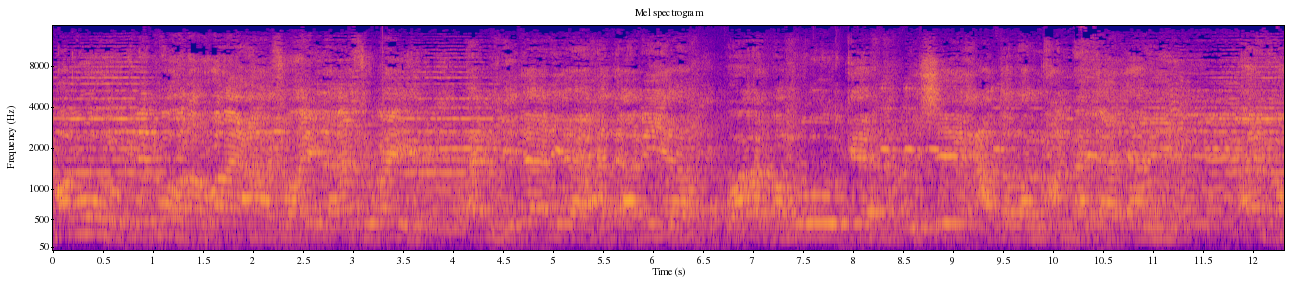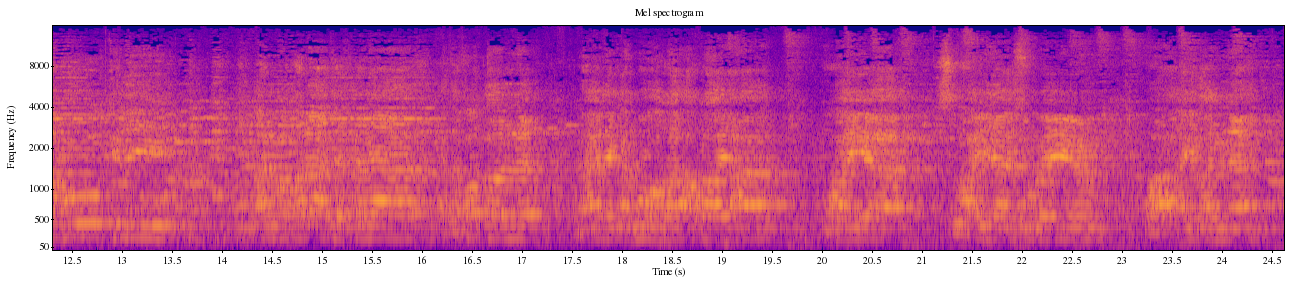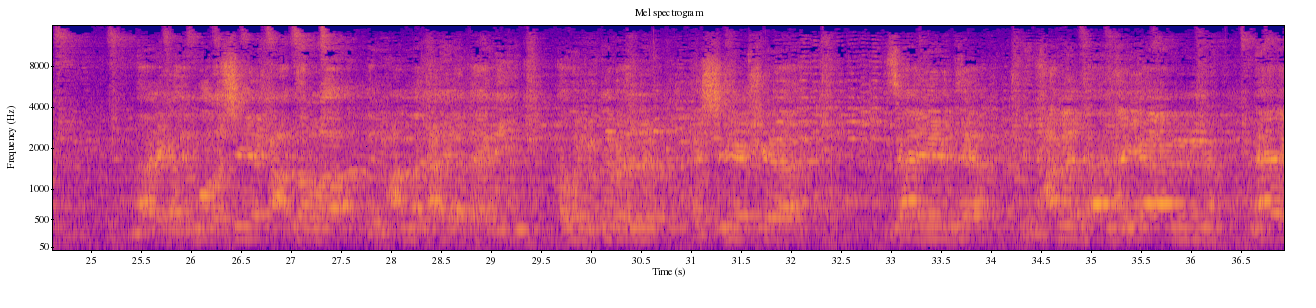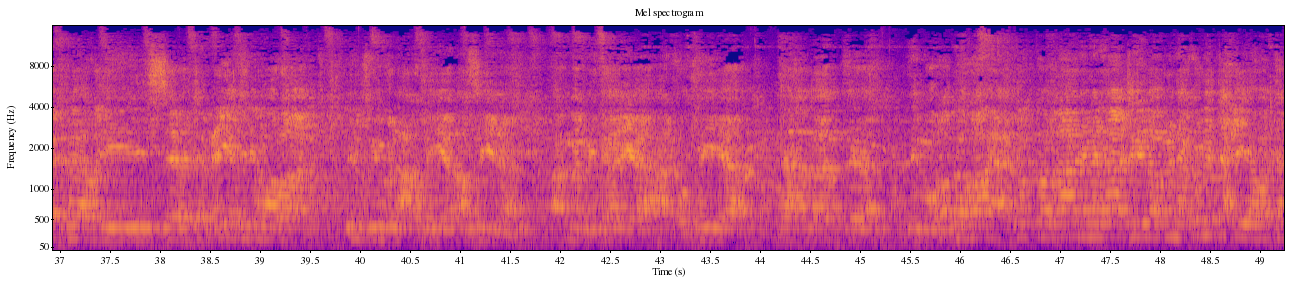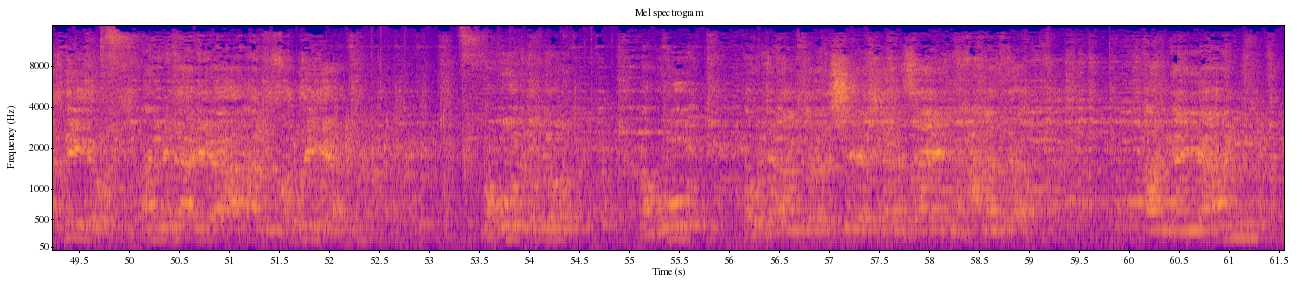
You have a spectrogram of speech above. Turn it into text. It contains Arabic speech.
مبروك للمهرة الرائعة سهيلة الزبير. الميدالية الذهبية وألف للشيخ عبد الله محمد الثاني ألف مبروك للبطلات الثلاث. يتفضل مالك المهرة الرائعة. وهي سهيلة الزبير. وأيضا مالك المهرة الشيخ عبد الله بن محمد علي الثاني تو من قبل الشيخ زايد بن حمد الهيان نائب رئيس جمعية الإمارات للخيول العربية الأصيلة. أما الميدالية الفضية ذهبت للمربي الرائع دكتور غانم الهاجري له منا كل التحية والتقدير. الميدالية الفضية مبروك دكتور مبروك توجه من جبل الشيخ زايد بن حمد الهيان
